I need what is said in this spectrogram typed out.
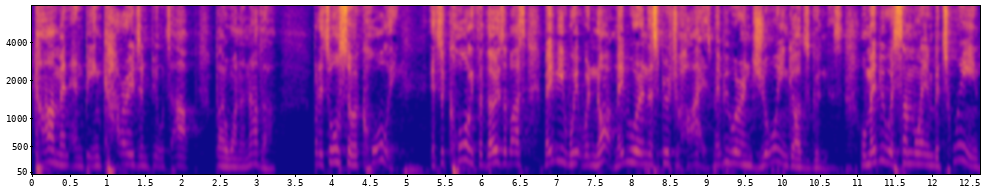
come and, and be encouraged and built up by one another. But it's also a calling. It's a calling for those of us, maybe we're not, maybe we're in the spiritual highs, maybe we're enjoying God's goodness, or maybe we're somewhere in between,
